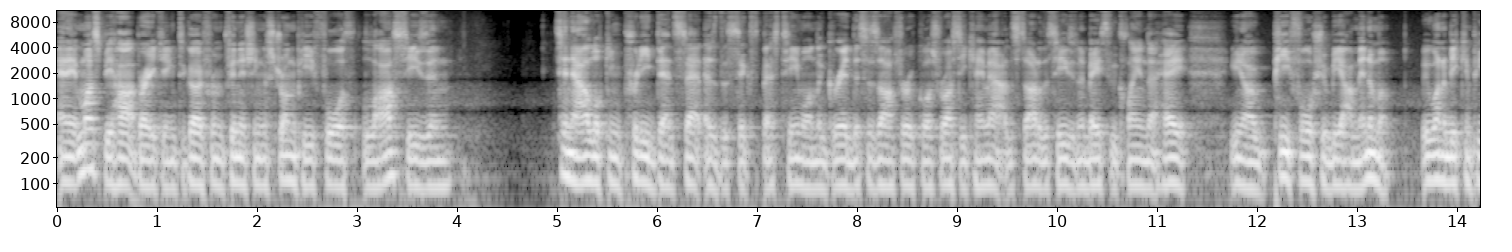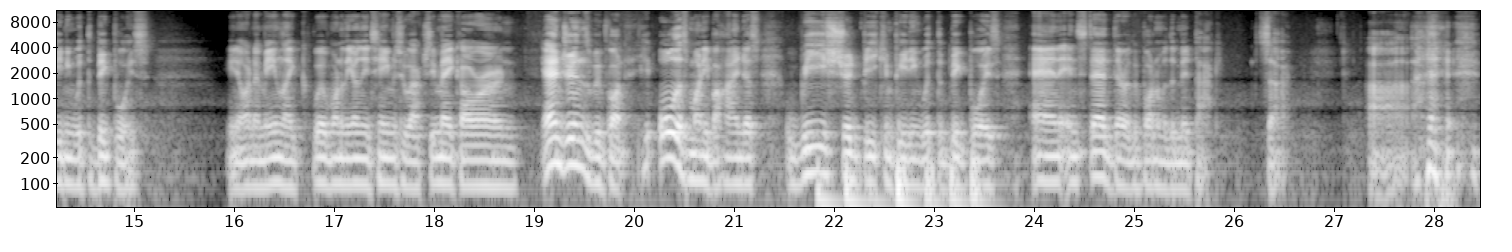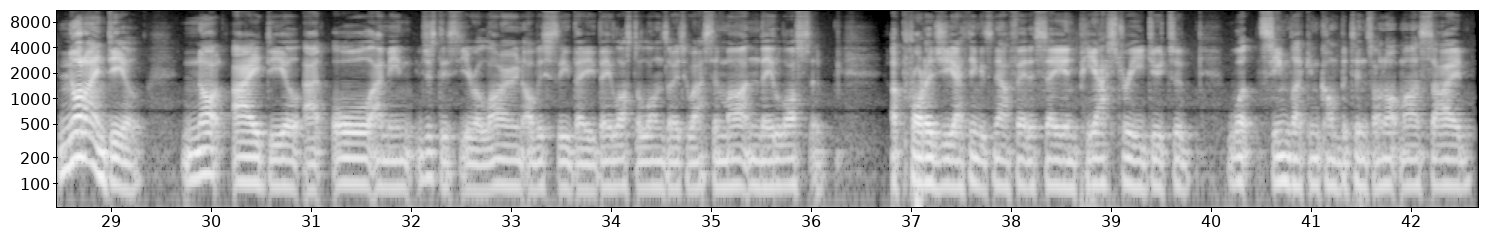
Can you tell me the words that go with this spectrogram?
And it must be heartbreaking to go from finishing a strong P4th last season to now looking pretty dead set as the sixth best team on the grid. This is after, of course, Rossi came out at the start of the season and basically claimed that, hey, you know, P4 should be our minimum. We want to be competing with the big boys. You know what I mean? Like, we're one of the only teams who actually make our own engines. We've got all this money behind us. We should be competing with the big boys. And instead, they're at the bottom of the mid pack. So, uh, not ideal not ideal at all. I mean, just this year alone, obviously they they lost Alonso to Aston Martin. They lost a, a prodigy, I think it's now fair to say, in Piastri due to what seemed like incompetence on Otmar's side.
